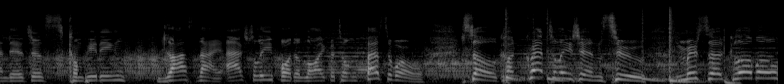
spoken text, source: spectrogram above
and they're just competing last night, actually, for the Loy Krathong Festival. So, congratulations to Mr. Global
